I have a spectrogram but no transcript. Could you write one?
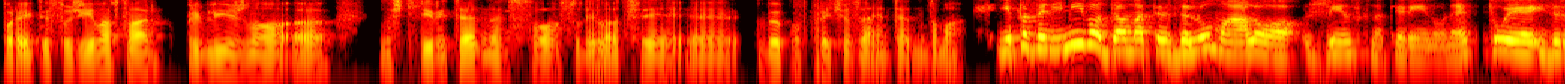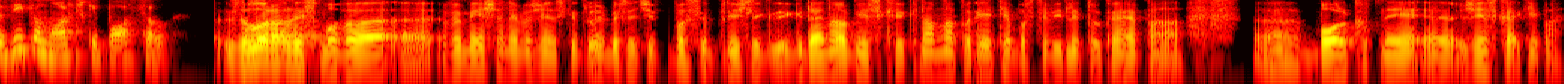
projekti so živa stvar. Približno uh, na štiri tedne so sodelavci v povprečju za en teden doma. Je pa zanimivo, da imate zelo malo žensk na terenu. Ne? To je izrazito moški posel. Zelo radi smo v, v mešani v ženski družbi. Se, če boste prišli kdaj na obisk k nam na podjetje, boste videli, tukaj je pa bolj kot ne ženska ekipa.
